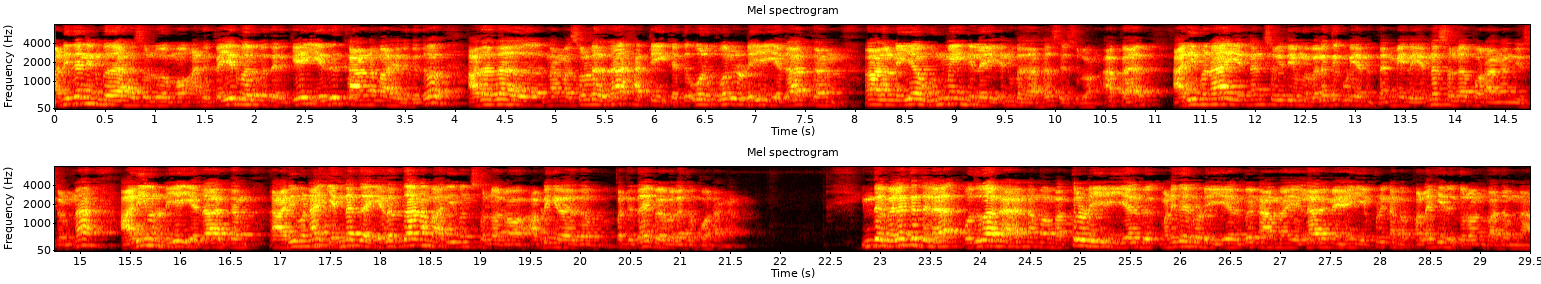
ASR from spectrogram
மனிதன் என்பதாக சொல்லுவோமோ அந்த பெயர் வருவதற்கே எது காரணமாக இருக்குதோ அதை தான் நம்ம சொல்றதுதான் ஹக்கீக்கத்து ஒரு பொருளுடைய யதார்த்தம் அதனுடைய உண்மை நிலை என்பதாக சொல்லி சொல்லுவாங்க. அப்ப அறிவுனா என்னன்னு சொல்லிட்டு இவங்க விளக்கக்கூடிய அந்த தன்மையில என்ன சொல்ல போறாங்கன்னு சொல்லி சொன்னோம்னா அறிவனுடைய யதார்த்தம். அறிவுனா என்னத்தை எதைத்தான் நம்ம அறிவுன்னு சொல்லணும் அப்படிங்கிறத பத்தி தான் இப்ப விளக்க போறாங்க. இந்த விளக்கத்துல பொதுவாக நம்ம மக்களுடைய இயல்பு மனிதர்களுடைய இயல்பு நாம எல்லாருமே எப்படி நம்ம பழகி இருக்கிறோம்னு பார்த்தோம்னா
